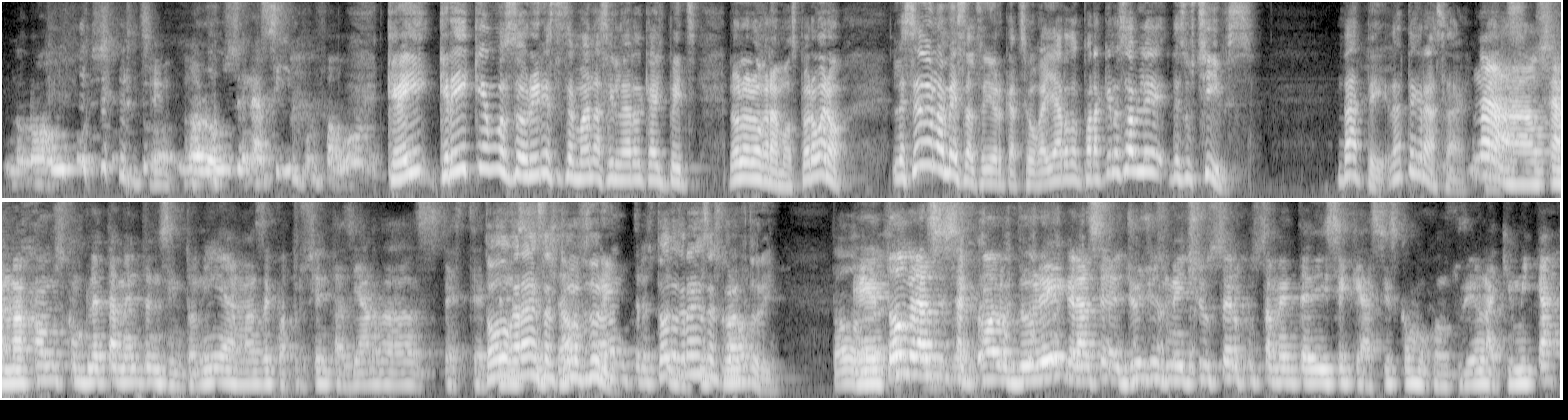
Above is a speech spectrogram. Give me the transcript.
no lo usen. No lo usen así, por favor. Creí, creí que íbamos a sobrevivir esta semana sin la de Kyle Pitts. No lo logramos. Pero bueno, le cedo la mesa al señor Katsuo Gallardo para que nos hable de sus Chiefs. Date, date grasa. Nada, o sea, Mahomes completamente en sintonía, más de 400 yardas. Este, Todo gracias al Call of Duty. tres Todo gracias al Call of. Duty. Todo, Eh, todo gracias a Call of Duty, gracias a Juju Smith-Schuster justamente dice que así es como construyeron la química.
